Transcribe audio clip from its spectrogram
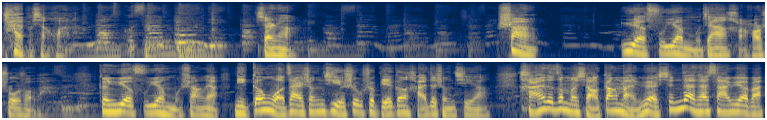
太不像话了，先生，上岳父岳母家好好说说吧。跟岳父岳母商量，你跟我再生气，是不是别跟孩子生气啊？孩子这么小，刚满月，现在才仨月吧，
